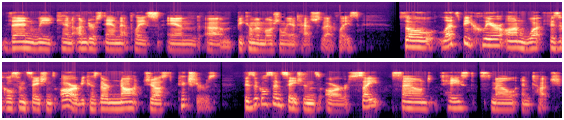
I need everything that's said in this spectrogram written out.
then we can understand that place and um, become emotionally attached to that place. So let's be clear on what physical sensations are because they're not just pictures. Physical sensations are sight, sound, taste, smell, and touch.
